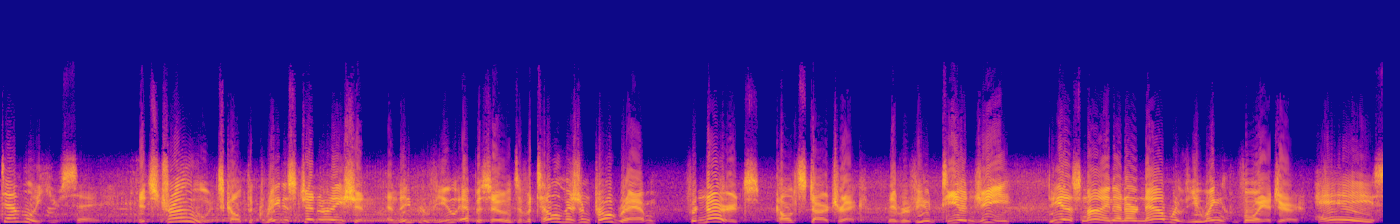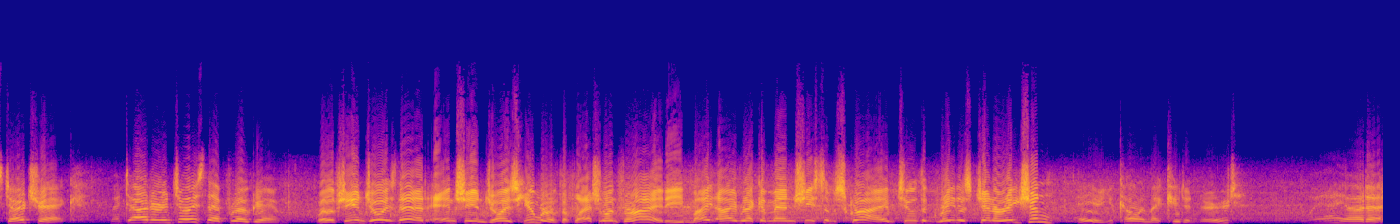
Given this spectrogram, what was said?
devil, you say? It's true. It's called The Greatest Generation, and they review episodes of a television program for nerds called Star Trek. They've reviewed TNG, DS9, and are now reviewing Voyager. Hey, Star Trek. My daughter enjoys that program. Well, if she enjoys that and she enjoys humor of the flatulent variety, might I recommend she subscribe to The Greatest Generation? Hey, are you calling my kid a nerd? Why, I oughta.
